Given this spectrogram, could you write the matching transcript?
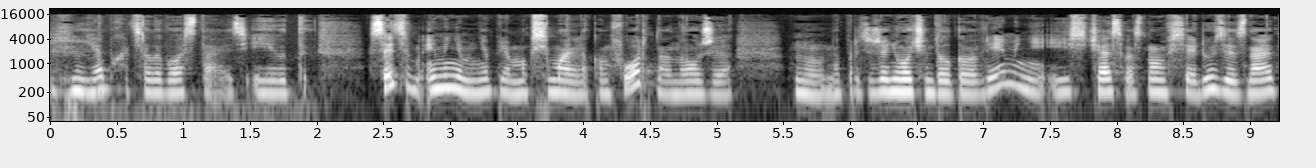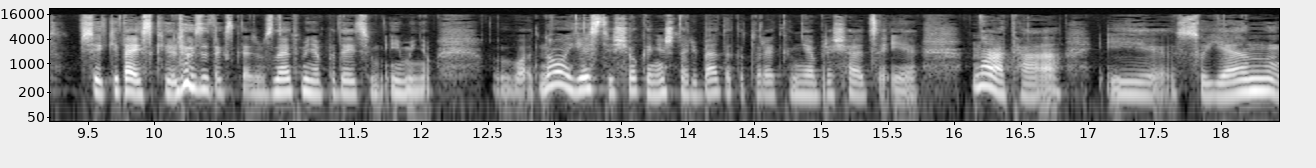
mm-hmm. и я бы хотела его оставить. И вот с этим именем мне прям максимально комфортно, оно уже ну, на протяжении очень долгого времени, и сейчас в основном все люди знают, все китайские люди, так скажем, знают меня под этим именем. Вот. Но есть еще, конечно, ребята, которые ко мне обращаются и Ната, и Суен,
